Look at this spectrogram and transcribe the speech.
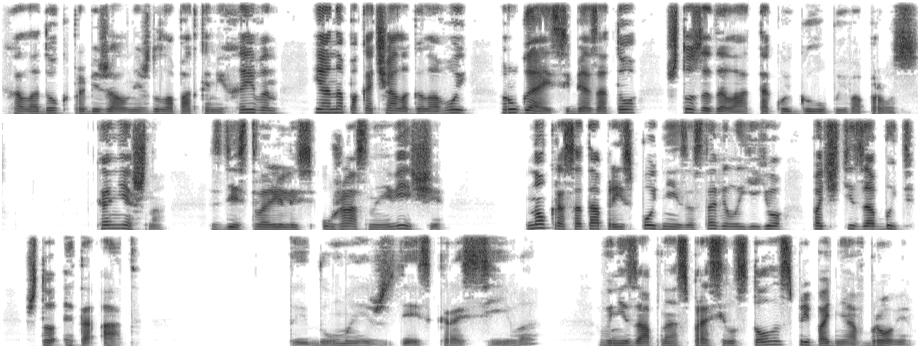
Холодок пробежал между лопатками Хейвен, и она покачала головой, ругая себя за то, что задала такой глупый вопрос. Конечно, здесь творились ужасные вещи, но красота преисподней заставила ее почти забыть, что это ад. «Ты думаешь, здесь красиво?» — внезапно спросил Столас, приподняв брови.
